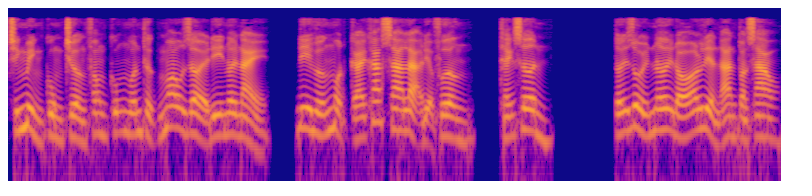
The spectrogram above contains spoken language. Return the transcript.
Chính mình cùng Trường Phong cũng muốn thực mau rời đi nơi này, đi hướng một cái khác xa lạ địa phương, Thánh Sơn. Tới rồi nơi đó liền an toàn sao.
